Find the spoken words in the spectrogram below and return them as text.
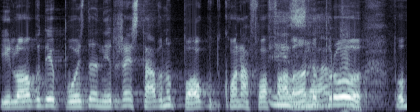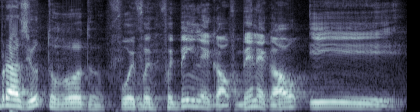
e logo depois Danilo já estava no palco do Conafor falando para o Brasil todo. Foi, foi, foi bem legal, foi bem legal. E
